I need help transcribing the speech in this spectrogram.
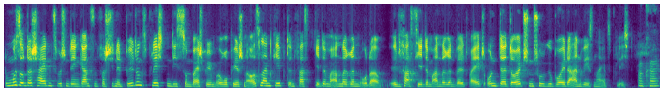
du musst unterscheiden zwischen den ganzen verschiedenen Bildungspflichten, die es zum Beispiel im europäischen Ausland gibt, in fast jedem anderen oder in fast jedem anderen weltweit und der deutschen Schulgebäudeanwesenheitspflicht. Okay.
